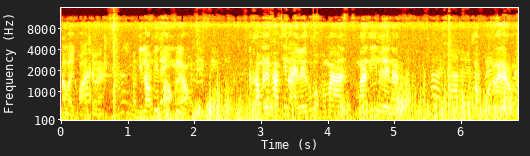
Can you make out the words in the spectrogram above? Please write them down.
อร่อยกว่าใช่ไหม นี่รอบที่สองแล้ว ได้ฟิลแต่เขาไม่ได้พักที่ไหนเลยเขาบอกเขามา มานี่เลยนะ ใช่มาเลยขอบคุณด้วยนะครับ ไหน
